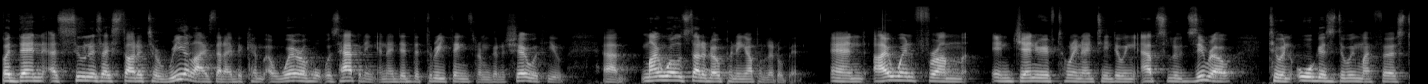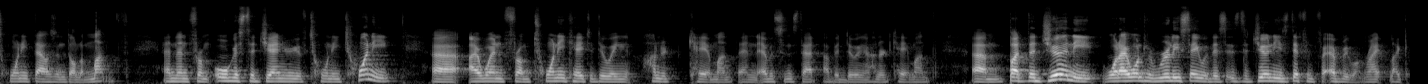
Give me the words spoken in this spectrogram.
But then, as soon as I started to realize that I became aware of what was happening and I did the three things that I'm going to share with you, uh, my world started opening up a little bit. And I went from in January of 2019 doing absolute zero to in August doing my first $20,000 month. And then from August to January of 2020, uh, I went from 20K to doing 100K a month. And ever since that, I've been doing 100K a month. Um, but the journey, what I want to really say with this is the journey is different for everyone, right? Like,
